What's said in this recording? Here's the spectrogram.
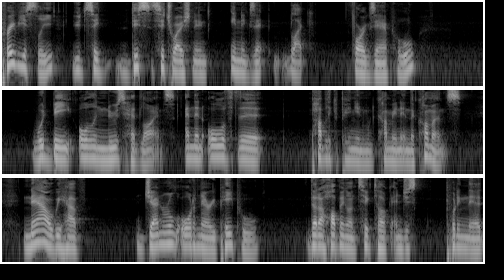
Previously, you'd see this situation in in exa- like for example would be all in news headlines and then all of the public opinion would come in in the comments. Now we have general ordinary people that are hopping on TikTok and just putting their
